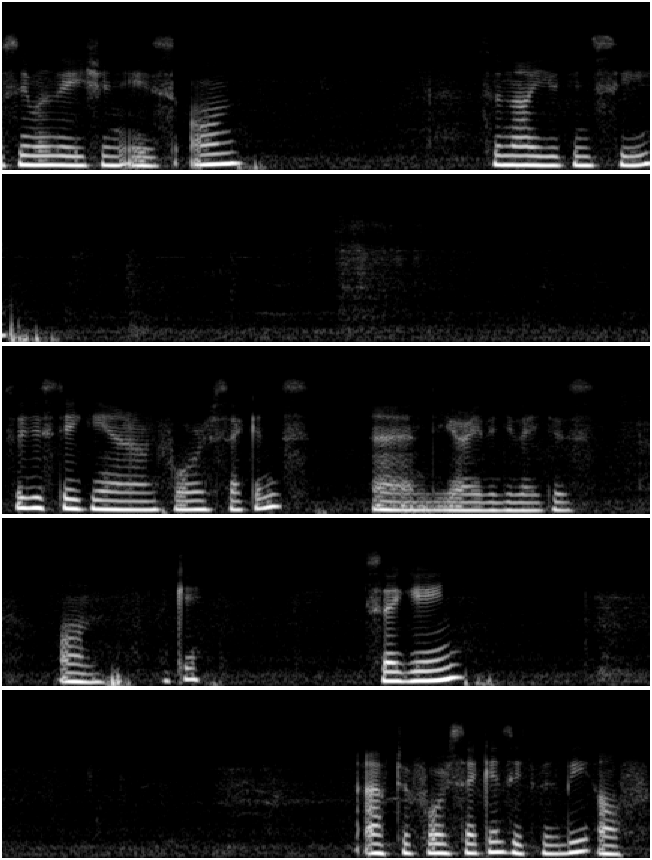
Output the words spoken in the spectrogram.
simulation is on. So now you can see. So it is taking around 4 seconds and your LED light is on okay? So again after 4 seconds it will be off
